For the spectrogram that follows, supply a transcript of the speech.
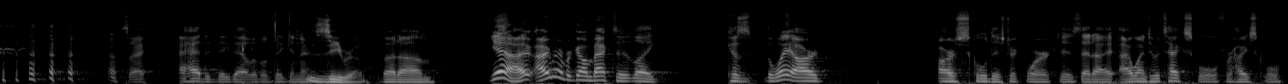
I'm sorry. I had to dig that little dig in there. zero But um, yeah, I, I remember going back to like, because the way our our school district worked is that I, I went to a tech school for high school,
